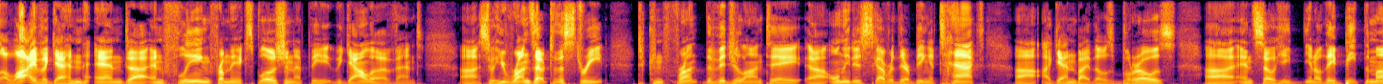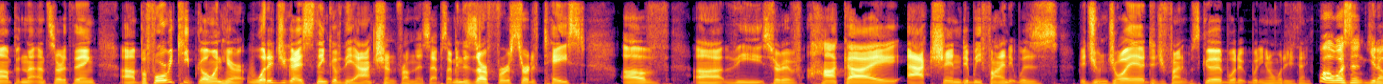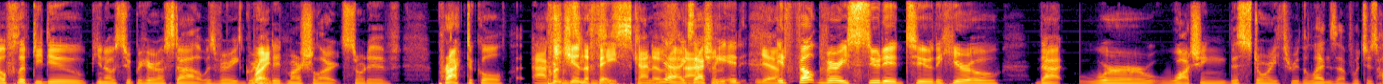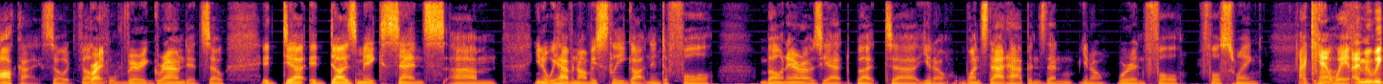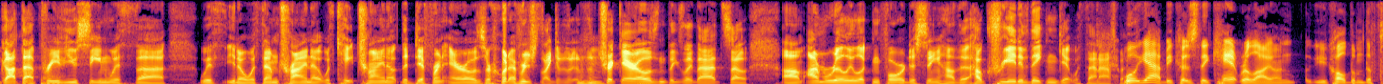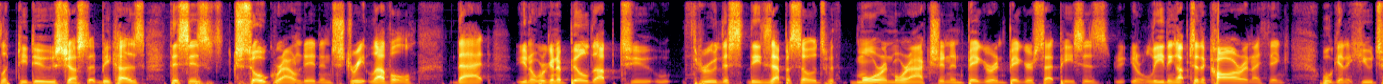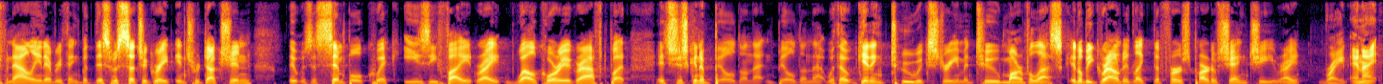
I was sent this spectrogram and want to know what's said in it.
alive again and uh, and fleeing from the explosion at the the gala event. Uh, so he runs out to the street to confront the vigilante, uh, only to discover they're being attacked uh, again by those bros. Uh, and so he, you know, they beat them up and that sort of thing. Uh, before we keep going here, what did you guys think of the action from this episode? I mean, this is our first sort of taste of uh, the sort of Hawkeye action. Did we find it was? Did you enjoy it? Did you find it was good? What, what you know? What do you think? Well, it wasn't, you know, flip do, you know, superhero style. It was very grounded martial arts, sort of practical action. Punch you in the face kind of Yeah, exactly. action. It Yeah. it felt very suited to the hero that we're watching this story through the lens of, which is Hawkeye. So it felt Right. very grounded. So it do, it does make sense. Um, you know, we haven't obviously gotten into full bow and arrows yet, but uh, you know, once that happens, then you know we're in full full swing. I can't wait. I mean, we got that preview scene with uh with you know with them trying out with Kate trying out the different arrows or whatever. She's like the, Mm-hmm. the trick arrows and things like that. So um, I'm really looking forward to seeing how the how creative they can get with that aspect. Well, yeah, because they can't rely on you called them the flipty doos, just because this is so grounded and street level that you know we're going to build up to through this these episodes with more and more action and bigger and bigger set pieces you know leading up to the car and i think we'll get a huge finale and everything. But this was such a great introduction. It was a simple quick easy fight right? Well choreographed but it's just going to build on that and build on that without getting too extreme and too marvelesque. It'll be grounded like the first part of shang-chi right? Right. And I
